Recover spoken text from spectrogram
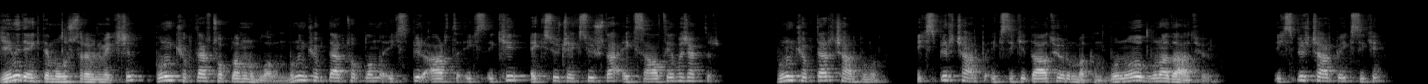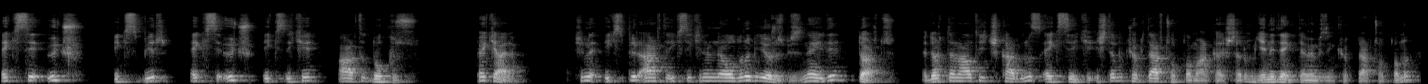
yeni denklemi oluşturabilmek için bunun kökler toplamını bulalım. Bunun kökler toplamı x1 artı x2 eksi 3 eksi 3 daha eksi 6 yapacaktır. Bunun kökler çarpımı x1 çarpı x2 dağıtıyorum bakın bunu buna dağıtıyorum. x1 çarpı x2 eksi 3 x1 eksi 3 x2 artı 9. Pekala. Şimdi x1 artı x2'nin ne olduğunu biliyoruz biz. Neydi? 4. E 4'ten 6'yı çıkardınız eksi 2. İşte bu kökler toplamı arkadaşlarım. Yeni denklemimizin kökler toplamı.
